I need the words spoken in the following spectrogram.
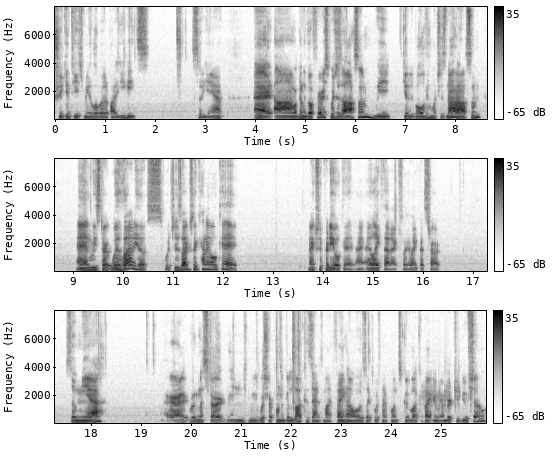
she can teach me a little bit about Eevees. So, yeah. Alright, um, we're gonna go first, which is awesome. We get a Mulligan, which is not awesome. And we start with Latios, which is actually kind of okay. Actually pretty okay. I, I like that, actually. I like that start. So, Mia. Alright, we're gonna start, and we wish our opponent good luck, because that is my thing. I always like to wish my opponents good luck if I can remember to do so.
